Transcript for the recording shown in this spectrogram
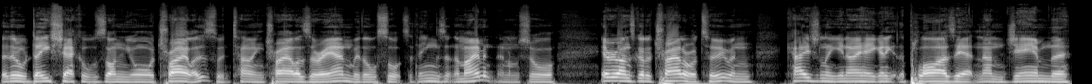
the little D shackles on your trailers, we're towing trailers around with all sorts of things at the moment, and I'm sure everyone's got a trailer or two, and occasionally, you know, how you're going to get the pliers out and unjam the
